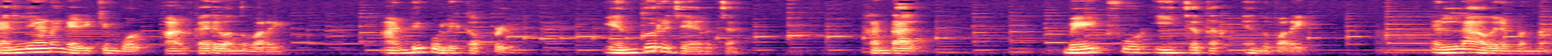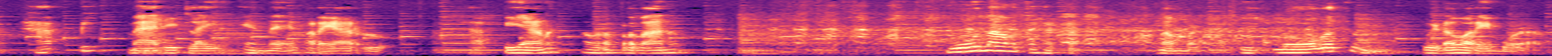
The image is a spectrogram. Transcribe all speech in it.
കല്യാണം കഴിക്കുമ്പോൾ ആൾക്കാർ വന്ന് പറയും അടിപൊളി കപ്പിൾ എന്തൊരു ചേർച്ച. കണ്ടാൽ മെയ്ഡ് ഫോർ ഈച്ച് അതർ എന്ന് പറയും. എല്ലാവരും വന്ന് ഹാപ്പി മാരീഡ് ലൈഫ് എന്നേ പറയാറുള്ളൂ. ഹാപ്പിയാണ് അവിടെ പ്രധാനം. മൂന്നാമത്തെ ഘട്ടം നമ്മൾ ഈ ലോകത്ത് നിന്ന് വിട പറയുമ്പോഴാണ്.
